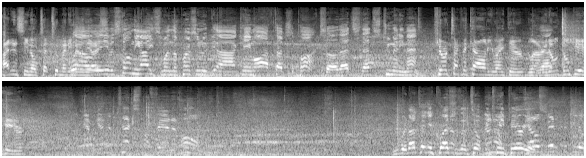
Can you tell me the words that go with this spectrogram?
I didn't see no t- too many men on the Well, ice. he was still in the ice when the person who uh, came off touched the puck, so that's that's too many men. Pure technicality right there, Larry. Yeah. Don't don't be a hater. I'm getting a text from a fan at home. We're not taking questions until No, between no, periods. Tell Vic to be a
